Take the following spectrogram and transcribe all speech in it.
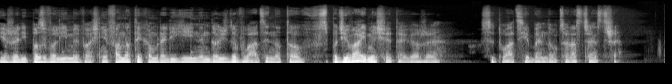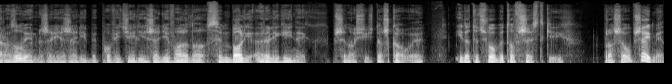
Jeżeli pozwolimy właśnie fanatykom religijnym dojść do władzy, no to spodziewajmy się tego, że sytuacje będą coraz częstsze. Rozumiem, że jeżeli by powiedzieli, że nie wolno symboli religijnych przynosić do szkoły i dotyczyłoby to wszystkich, proszę uprzejmie,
